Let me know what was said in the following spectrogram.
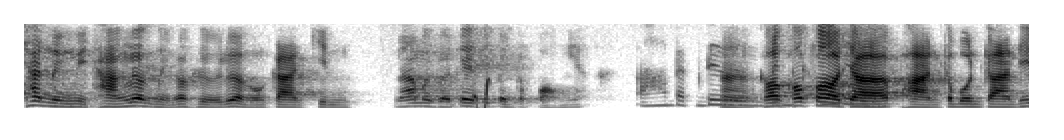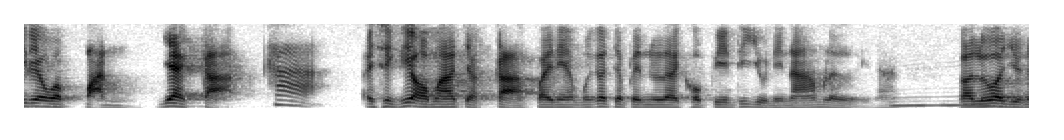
ชันหนึ่งอีกทางเลือกหนึ่งก็คือเรื่องของการกินน้ำมะเขือเทศที่เป็นกระป๋องเนี่ยอ๋อ แบบดื่อ่ามเขาป็นเขาก็ครื่องจะดื่มผ่านกระบวนการที่เรียกว่าปั่นแยกกากค่ะไอสิ่งที่ออกมาจากกากไปเนี่ยมันก็จะเป็นไลโคปีนที่อยู่ในน้ำเลยนะ อืมก็รู้ว่าอยู่ใน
